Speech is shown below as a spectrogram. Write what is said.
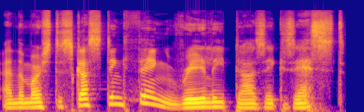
and the most disgusting thing really does exist.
